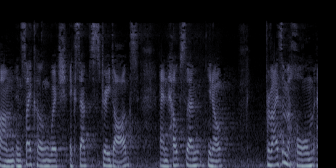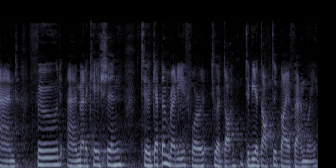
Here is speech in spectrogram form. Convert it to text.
um, in Sai Kung, which accepts stray dogs and helps them, you know, provides them a home and food and medication to get them ready for to adopt to be adopted by a family.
